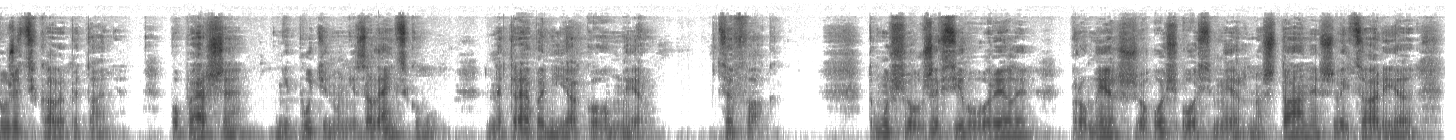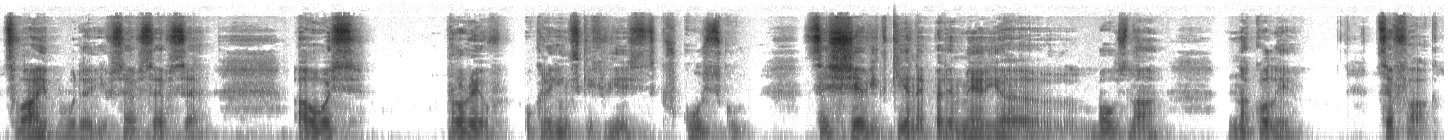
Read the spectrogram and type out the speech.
Дуже цікаве питання. По-перше, ні Путіну, ні Зеленському не треба ніякого миру. Це факт. Тому що вже всі говорили про мир, що ось ось мир настане, Швейцарія цвай буде і все, все, все. А ось прорив українських військ в Курську це ще відкине перемир'я, Бог зна на коли. Це факт.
